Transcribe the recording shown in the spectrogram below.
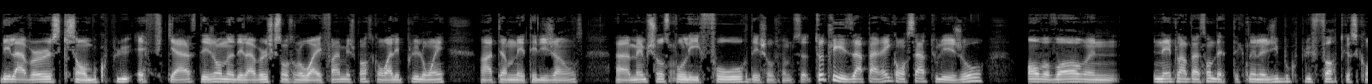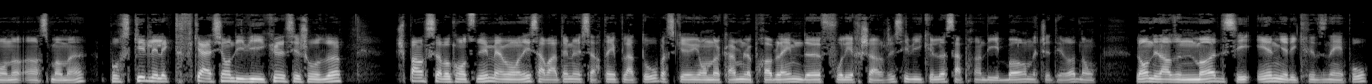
Des laveuses qui sont beaucoup plus efficaces. Déjà, on a des laveuses qui sont sur le Wi-Fi, mais je pense qu'on va aller plus loin en termes d'intelligence. Euh, même chose pour les fours, des choses comme ça. Tous les appareils qu'on sert tous les jours, on va voir une, une implantation de technologie beaucoup plus forte que ce qu'on a en ce moment. Pour ce qui est de l'électrification des véhicules, ces choses-là, je pense que ça va continuer, mais à un moment donné, ça va atteindre un certain plateau parce qu'on a quand même le problème de faut les recharger. Ces véhicules-là, ça prend des bornes, etc. Donc là, on est dans une mode, c'est in, il y a des crédits d'impôt.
